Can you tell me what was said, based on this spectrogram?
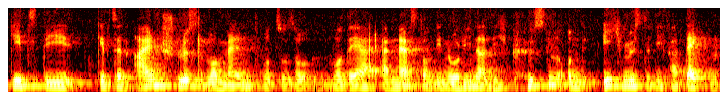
gibt es den einen Schlüsselmoment, wo, so, wo der Ernesto und die Norina sich küssen und ich müsste die verdecken.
